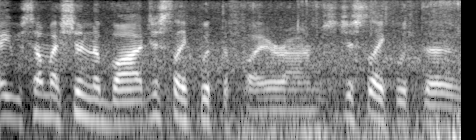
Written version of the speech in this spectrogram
maybe some I shouldn't have bought, just like with the firearms, just like with the,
